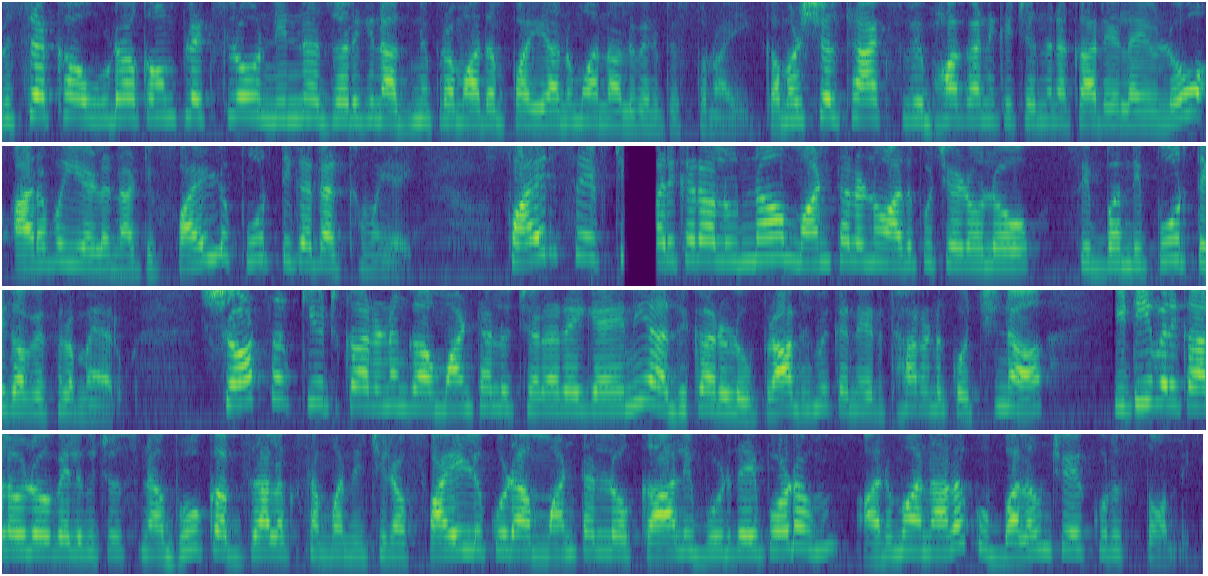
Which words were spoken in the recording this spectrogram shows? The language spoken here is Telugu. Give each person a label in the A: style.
A: విశాఖ ఉడా కాంప్లెక్స్లో నిన్న జరిగిన అగ్ని ప్రమాదంపై అనుమానాలు వినిపిస్తున్నాయి. కమర్షియల్ ట్యాక్స్ విభాగానికి చెందిన కార్యాలయంలో అరవై ఏళ్ళ నాటి ఫైళ్ళు పూర్తిగా దగ్ధమయ్యాయి. ఫైర్ సేఫ్టీ పరికరాలున్నా మంటలను అదుపు చేయడంలో సిబ్బంది పూర్తిగా విఫలమయ్యారు. షార్ట్ సర్క్యూట్ కారణంగా మంటలు చెలరేగాయని అధికారులు ప్రాథమిక నిర్ధారణకు వచ్చినా ఇటీవలి కాలంలో వెలుగు చూసిన భూ కబ్జాలకు సంబంధించిన ఫైళ్ళు కూడా మంటల్లో కాలి బూడిదైపోవడం అనుమానాలకు బలం చేకూరుస్తోంది.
